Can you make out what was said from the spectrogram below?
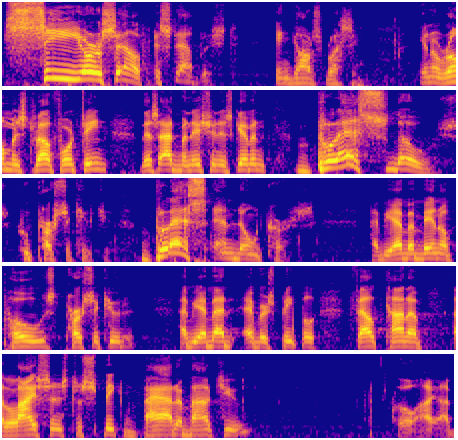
See yourself established in God's blessing. You know, Romans 12, 14, this admonition is given bless those who persecute you, bless and don't curse. Have you ever been opposed, persecuted? Have you ever had ever people felt kind of a license to speak bad about you? Oh, I, have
